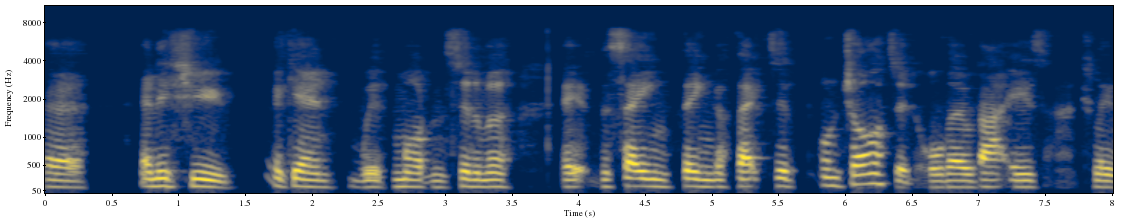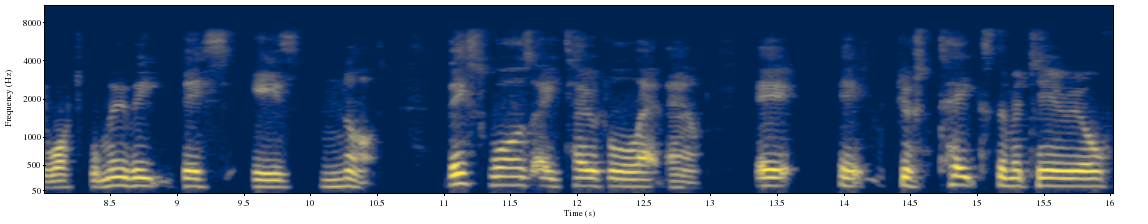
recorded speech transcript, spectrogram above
uh, an issue again with modern cinema. It, the same thing affected Uncharted, although that is actually a watchable movie. This is not. This was a total letdown. It it just takes the material,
